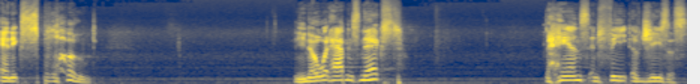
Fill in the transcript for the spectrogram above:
and explode. And you know what happens next? The hands and feet of Jesus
